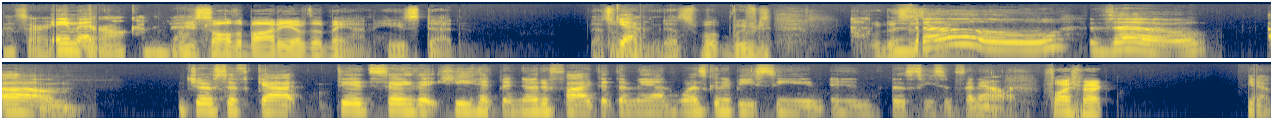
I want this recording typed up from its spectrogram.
That's all right. Amen. They're all coming back. We saw the body of the man. He's dead. That's what Yeah. I'm- that's what we've this is our, though though um joseph gatt did say that he had been notified that the man was going to be seen in the season finale flashback. Yeah.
